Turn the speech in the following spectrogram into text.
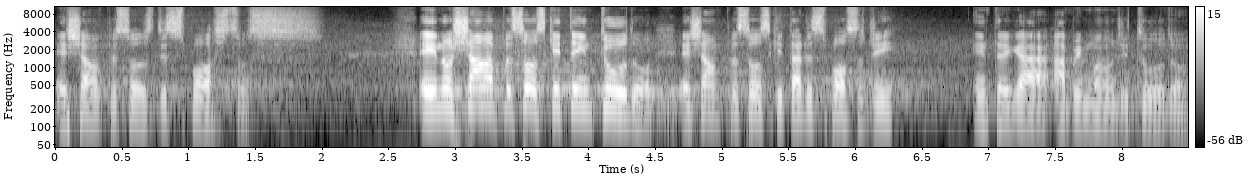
Ele chama pessoas dispostas. Ele não chama pessoas que têm tudo, ele chama pessoas que estão dispostas de entregar, abrir mão de tudo.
